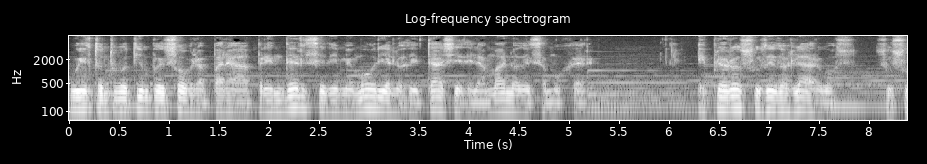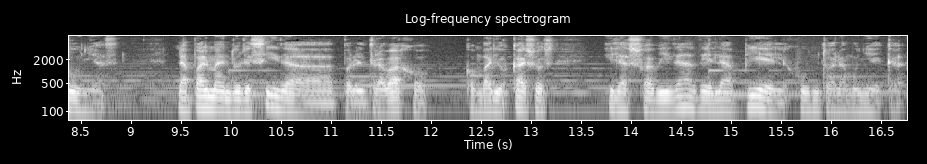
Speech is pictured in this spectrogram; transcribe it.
Winston tuvo tiempo de sobra para aprenderse de memoria los detalles de la mano de esa mujer. Exploró sus dedos largos, sus uñas, la palma endurecida por el trabajo con varios callos y la suavidad de la piel junto a la muñeca.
